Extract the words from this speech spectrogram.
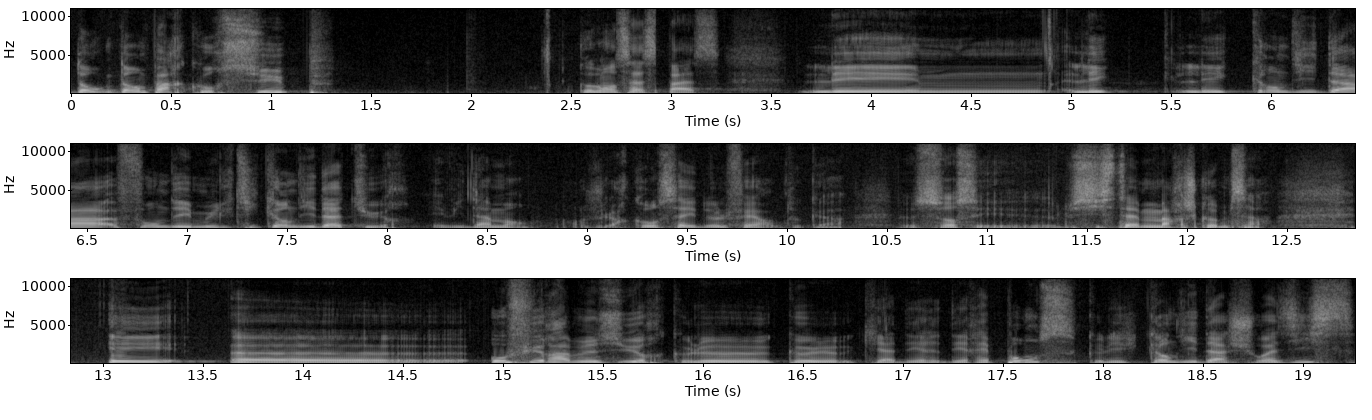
donc dans Parcoursup, comment ça se passe? Les, les, candidats font des multicandidatures, évidemment. je leur conseille de le faire en tout cas. le système marche comme ça. Et euh, au fur et à mesure qu'il y a des, réponses, que les candidats choisissent,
